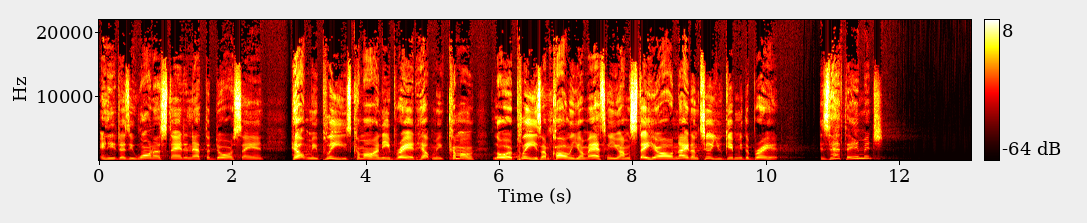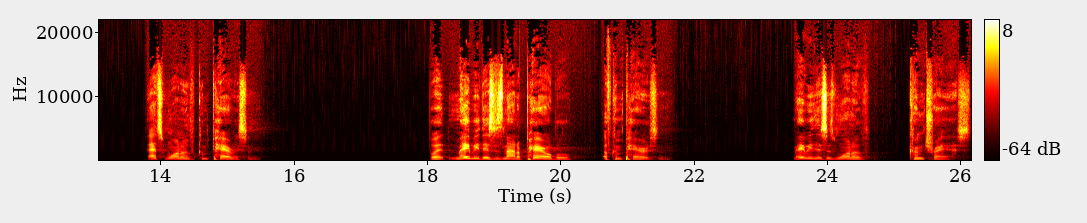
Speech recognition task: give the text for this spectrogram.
And he, does he want us standing at the door saying, Help me, please. Come on, I need bread. Help me. Come on, Lord, please. I'm calling you. I'm asking you. I'm going to stay here all night until you give me the bread. Is that the image? That's one of comparison. But maybe this is not a parable of comparison. Maybe this is one of contrast.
